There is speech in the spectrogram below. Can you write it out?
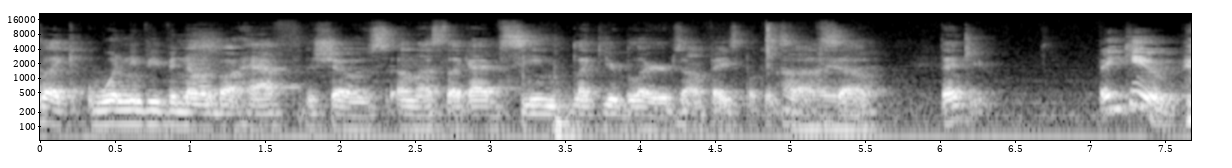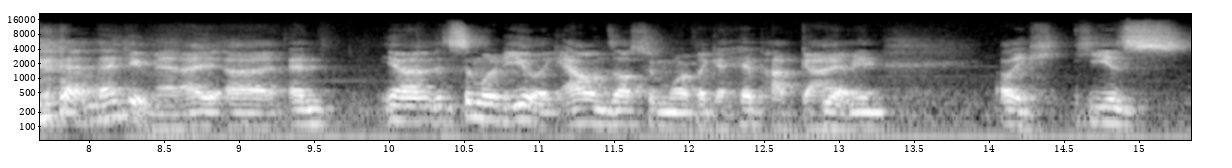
like wouldn't have even known about half the shows unless like I've seen like your blurbs on Facebook and stuff. Oh, yeah. So, thank you. Thank you, thank you, man. I uh, and you know it's similar to you. Like Alan's also more of like a hip hop guy. Yeah. I mean, like he is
